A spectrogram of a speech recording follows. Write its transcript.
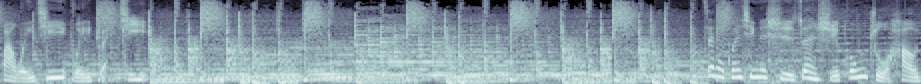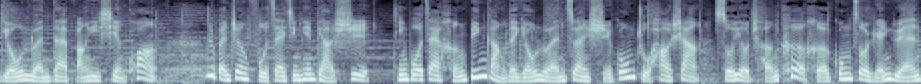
化危机为转机。再来关心的是钻石公主号游轮的防疫现况。日本政府在今天表示，停泊在横滨港的游轮“钻石公主号”上，所有乘客和工作人员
